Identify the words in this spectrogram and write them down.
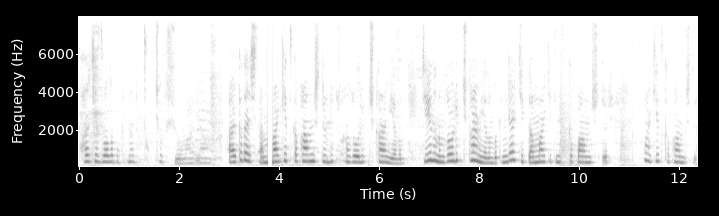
Herkes valla bugünlerde çok çalışıyorlar ya. Arkadaşlar market kapanmıştır. Lütfen zorluk çıkarmayalım. Ceyhan Hanım zorluk çıkarmayalım. Bakın gerçekten marketimiz kapanmıştır. Market kapanmıştır.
